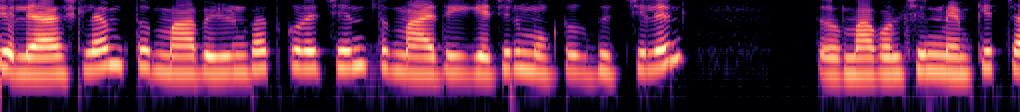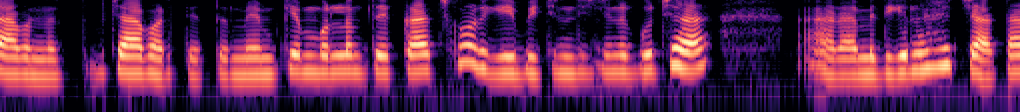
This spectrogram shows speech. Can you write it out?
চলে আসলাম। তো মা বেরুন ভাত করেছেন। তো মা এদিকে গেছেন, মুখ টুক ধুচ্ছিলেন। তো মা বলছেন ম্যামকে চা বানা, চা বাড়তে? তো ম্যামকে বললাম, তুই কাজ কর, গিয়ে বিছানা টিছানা গুছা আর আমি দিকে না হয় চাটা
